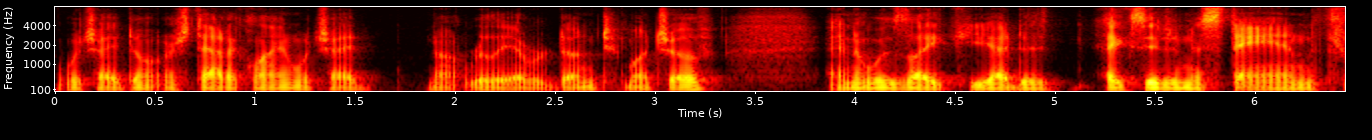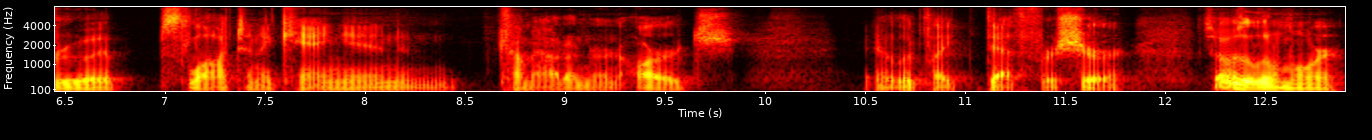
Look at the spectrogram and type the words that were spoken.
which I don't, or static line, which I'd not really ever done too much of. And it was like you had to exit in a stand through a slot in a canyon and come out under an arch. It looked like death for sure. So it was a little more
